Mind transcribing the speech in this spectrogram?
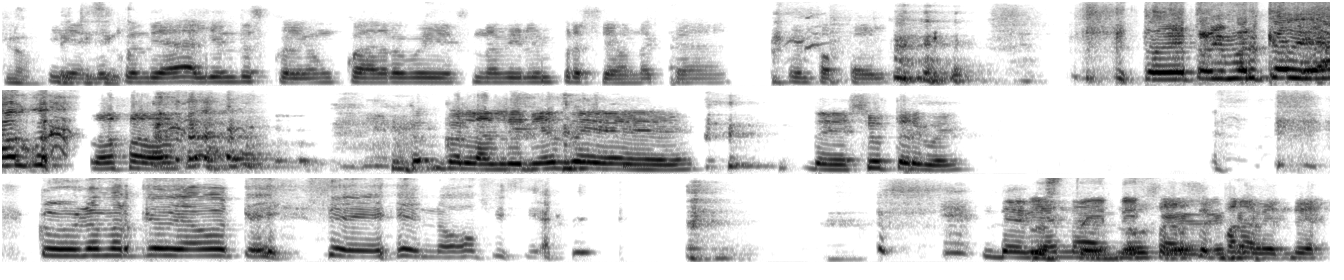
No, Y de que 25. un día alguien descuelga un cuadro, güey, es una vil impresión acá en papel. Todavía trae marca de agua. Ajá. con, con las líneas de, de shooter, güey. Con una marca de agua que dice no oficial. Debían no usarse para vender.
